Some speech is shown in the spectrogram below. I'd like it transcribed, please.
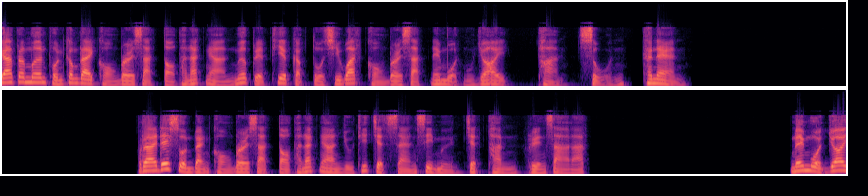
การประเมินผลกำไรของบริษัทต่อพนักงานเมื่อเปรียบเทียบกับตัวชี้วัดของบริษัทในหมวดหมู่ย่อย ผ่าน 0 คะแนน รายได้ส่วนแบ่งของบริษัทต่อพนักงานอยู่ที่ 747,000 เหรียญสหรัฐ ในหมวดย่อย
